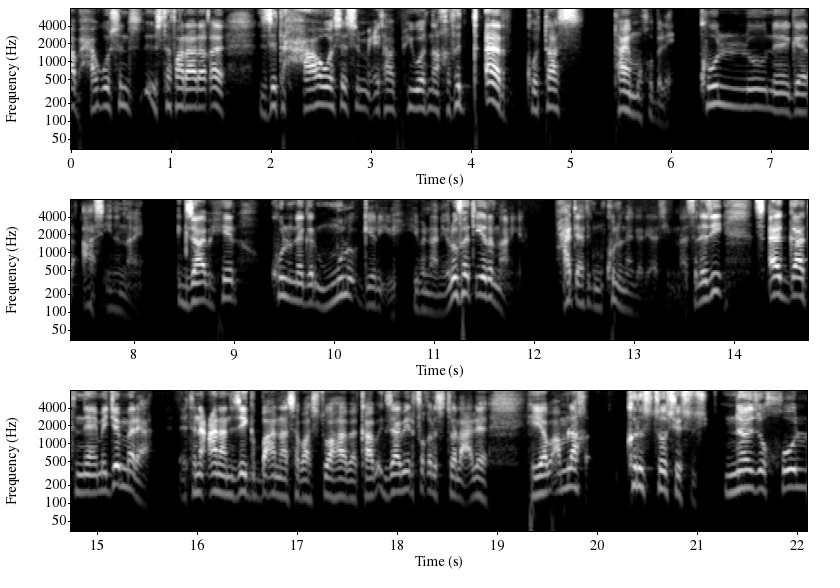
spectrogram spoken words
ኣብ ሓጎስን ዝተፈራረቐ ዝተሓወሰ ስምዒት ኣብ ሂወትና ክፍጠር ኮታስ እንታይ እሞ ክብለ ኩሉ ነገር ኣስኢንና እዩ እግዚኣብሄር ኩሉ ነገር ሙሉእ ገይሩ እዩ ሂብና ነይሩ ፈጢርና ነይሩ ሓጢኣት ግን ኩሉ ነገር እያ ሲና ስለዚ ጸጋት ናይ መጀመርያ እቲ ንዓና ንዘይግባኣና ሰባት ዝተዋሃበ ካብ እግዚኣብሔር ፍቕሪ ዝተላዕለ ህያብ ኣምላኽ ክርስቶስ የሱስ እዩ ነዚ ኩሉ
